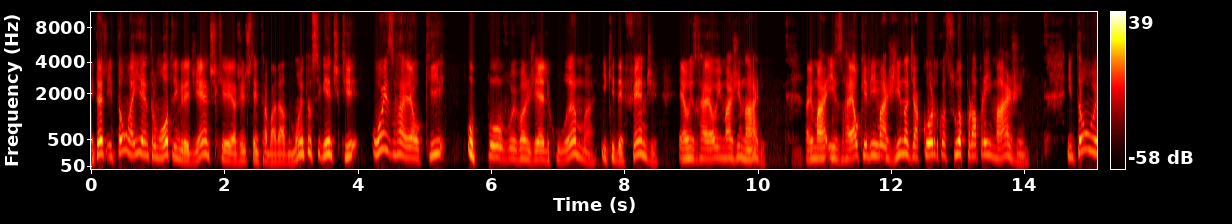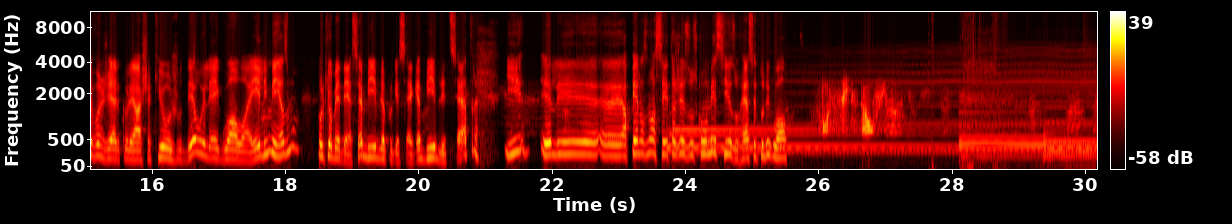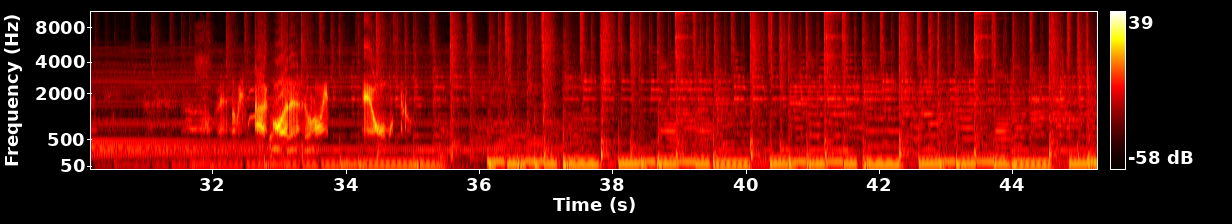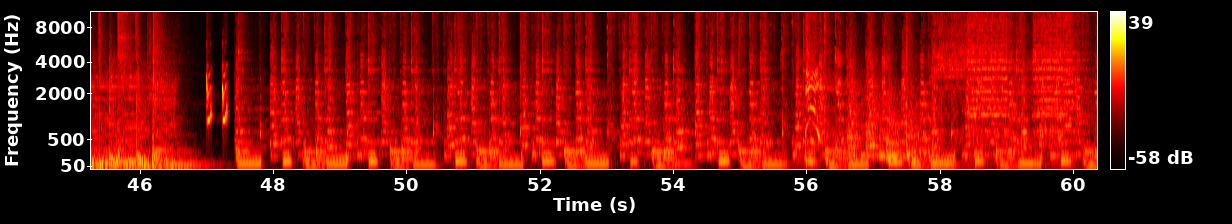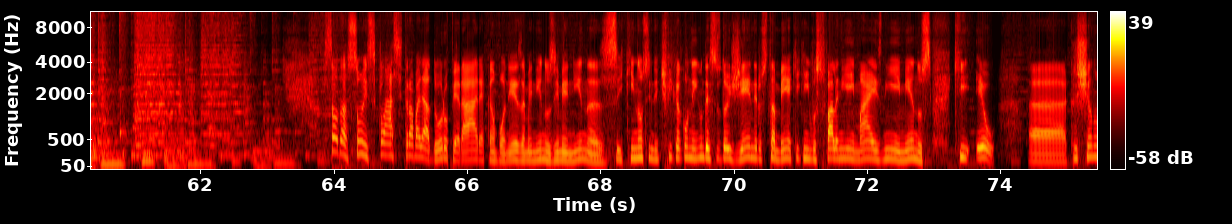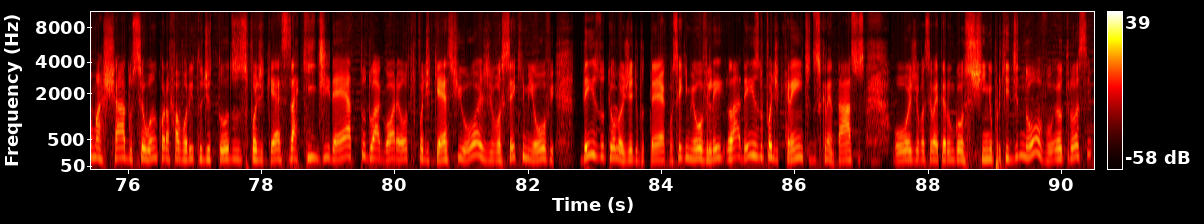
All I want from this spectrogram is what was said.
Entende? Então aí entra um outro ingrediente que a gente tem trabalhado muito, é o seguinte, que o Israel que o povo evangélico ama e que defende é um Israel imaginário. É um Israel que ele imagina de acordo com a sua própria imagem. Então o evangélico ele acha que o judeu ele é igual a ele mesmo, porque obedece à Bíblia, porque segue a Bíblia, etc. E ele é, apenas não aceita Jesus como Messias, o resto é tudo igual. Você está ouvindo? Agora, Luiz, é outro. Saudações, classe trabalhadora, operária, camponesa, meninos e meninas, e quem não se identifica com nenhum desses dois gêneros, também aqui quem vos fala é ninguém mais, ninguém menos que eu. Uh, Cristiano Machado, seu âncora favorito de todos os podcasts, aqui direto do Agora é Outro Podcast. E hoje, você que me ouve desde o Teologia de Boteco, você que me ouve lá desde o Podcrente, dos Crentaços, hoje você vai ter um gostinho, porque de novo eu trouxe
